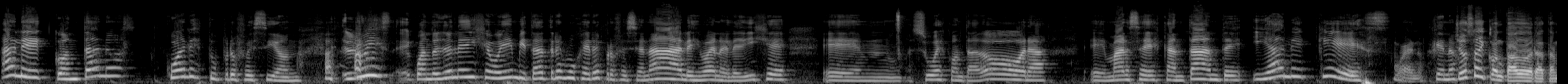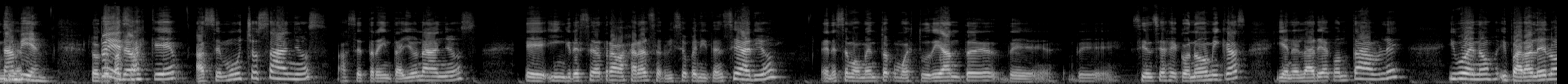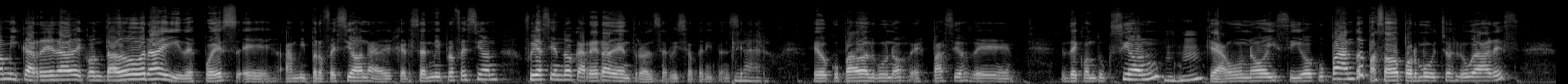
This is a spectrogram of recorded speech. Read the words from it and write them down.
Ale, contanos ¿Cuál es tu profesión? Luis, eh, cuando yo le dije voy a invitar a tres mujeres profesionales, y bueno, le dije, eh, Su es contadora, eh, Marce es cantante, y Ale, ¿qué es? Bueno, yo soy contadora también. También. Lo que pasa es que hace muchos años, hace 31 años, eh, ingresé a trabajar al servicio penitenciario, en ese momento como estudiante de, ciencias económicas y en el área contable. Y bueno, y paralelo a mi carrera de contadora y después eh, a mi profesión, a ejercer mi profesión, fui haciendo carrera dentro del servicio penitenciario. He ocupado algunos espacios de, de conducción, que aún hoy sigo ocupando, he pasado por muchos lugares.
